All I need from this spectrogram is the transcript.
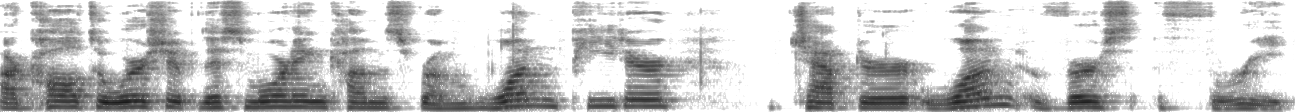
Our call to worship this morning comes from 1 Peter chapter 1 verse 3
